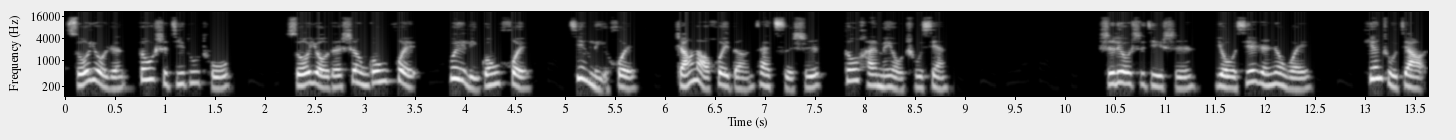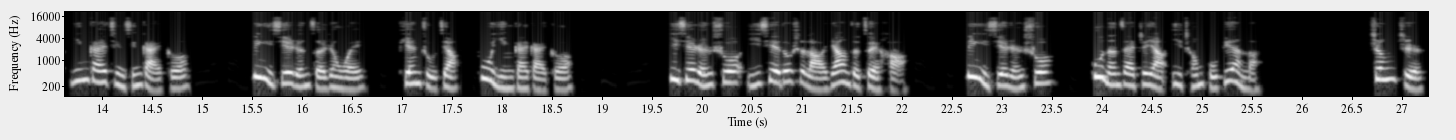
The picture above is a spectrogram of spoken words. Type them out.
所有人都是基督徒。所有的圣公会、卫理公会、敬礼会、长老会等，在此时都还没有出现。十六世纪时，有些人认为天主教应该进行改革，另一些人则认为天主教不应该改革。一些人说一切都是老样子最好，另一些人说不能再这样一成不变了。争执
